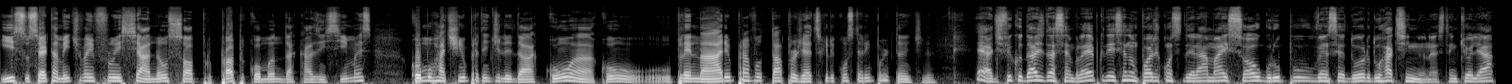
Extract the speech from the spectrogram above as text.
e isso certamente vai influenciar não só para o próprio comando da casa em si, mas como o Ratinho pretende lidar com, a, com o plenário para votar projetos que ele considera importante, né? É, a dificuldade da Assembleia é porque daí você não pode considerar mais só o grupo vencedor do Ratinho, né? Você tem que olhar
